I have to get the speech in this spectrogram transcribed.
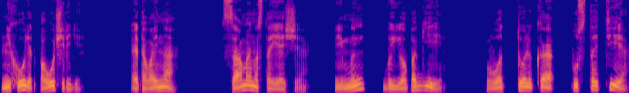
не ходят по очереди. Это война. Самая настоящая. И мы в ее апогее. Вот только пустоте.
